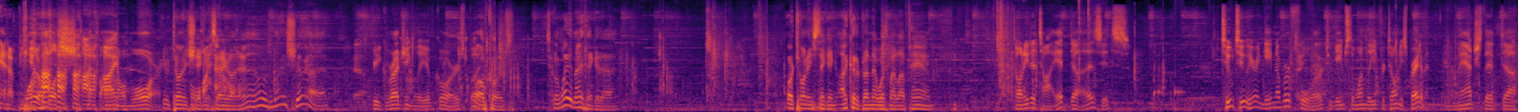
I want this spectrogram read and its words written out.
And a beautiful Wow. shot by Moore. Even Tony shaking his head, Wow. going, "Yeah, that was a nice shot." Begrudgingly, of course, but Well, of course. He's going, why didn't I think of that? Or Tony's thinking, I could have done that with my left hand. Tony to tie it does. It's 2 2 here in game number four. Two games to one lead for Tony Spredeman in a match that uh,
